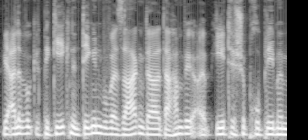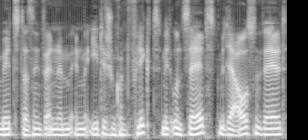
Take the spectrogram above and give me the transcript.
wir alle begegnen Dingen, wo wir sagen, da, da haben wir äh, ethische Probleme mit, da sind wir in einem, in einem ethischen Konflikt mit uns selbst, mit der Außenwelt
